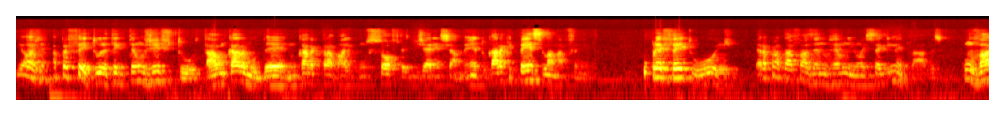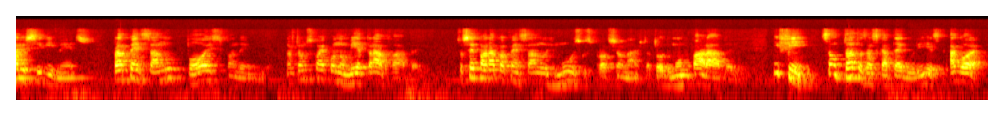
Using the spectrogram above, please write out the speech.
E hoje, a prefeitura tem que ter um gestor, tá? um cara moderno, um cara que trabalhe com software de gerenciamento, um cara que pense lá na frente. O prefeito hoje era para estar tá fazendo reuniões segmentadas com vários segmentos para pensar no pós-pandemia. Nós estamos com a economia travada. Se você parar para pensar nos músicos profissionais, está todo mundo parado aí. Enfim, são tantas as categorias. Agora,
